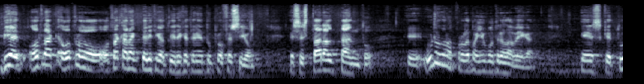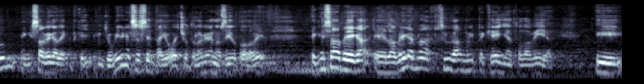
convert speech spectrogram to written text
Bien, otra, otro, otra característica que tienes que tener en tu profesión es estar al tanto. Eh, uno de los problemas que yo encontré en La Vega es que tú, en esa Vega, de, que yo vine en el 68, tú no habías nacido todavía, en esa Vega, eh, La Vega era una ciudad muy pequeña todavía, y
